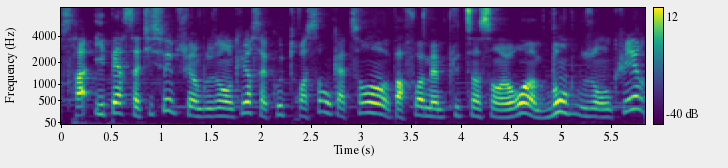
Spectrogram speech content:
sera hyper satisfait parce qu'un blouson en cuir ça coûte 300, 400, parfois même plus de 500 euros, un bon blouson en cuir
